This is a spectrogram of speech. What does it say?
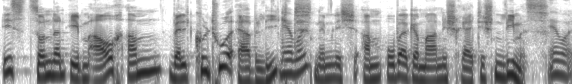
ist, sondern eben auch am Weltkulturerbe liegt, Jawohl. nämlich am obergermanisch-rätischen Limes. Jawohl.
